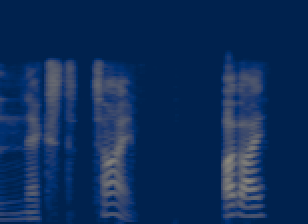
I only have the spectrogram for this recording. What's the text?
next time. Bye bye.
